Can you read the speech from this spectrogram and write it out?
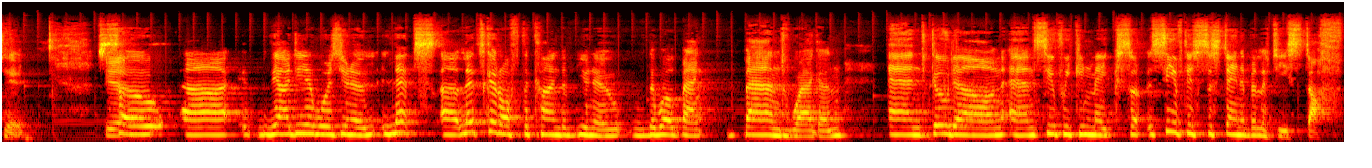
to. Yeah. So uh, the idea was, you know, let's uh, let's get off the kind of, you know, the World Bank bandwagon and go down and see if we can make so, see if this sustainability stuff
